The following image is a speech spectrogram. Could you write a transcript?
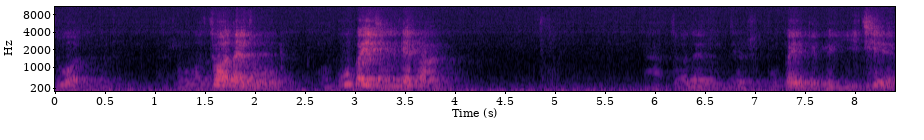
做得主。他说：“我做得主，我不被境界转。啊，做得主就是不被这个一切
